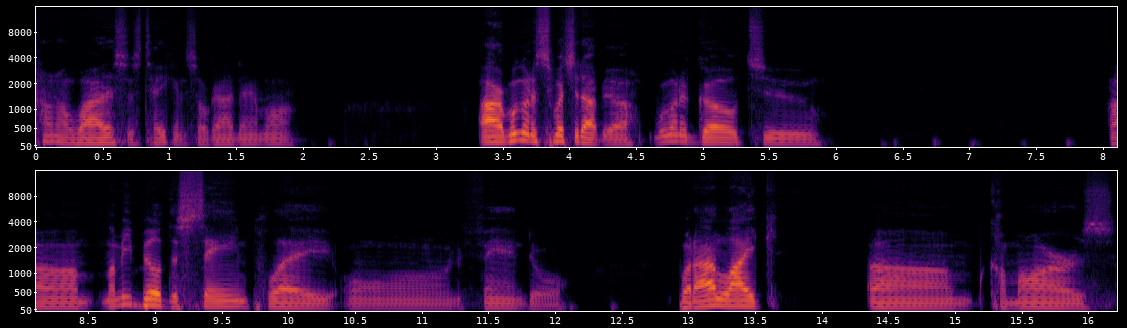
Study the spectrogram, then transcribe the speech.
I don't know why this is taking so goddamn long. All right, we're gonna switch it up, y'all. We're gonna go to. Um, let me build the same play on FanDuel, but I like um Kamar's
